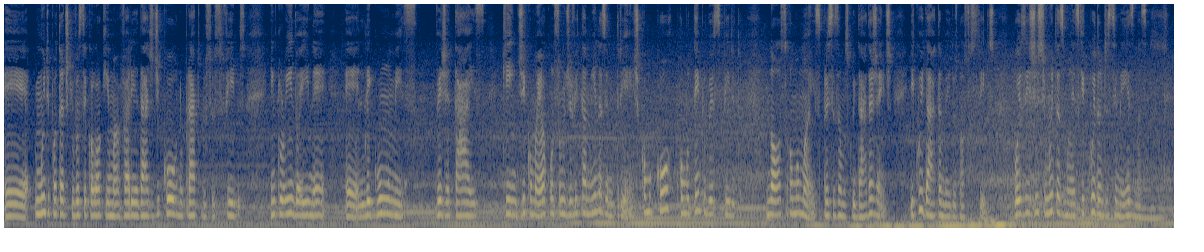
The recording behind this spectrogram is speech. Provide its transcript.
É muito importante que você coloque uma variedade de cor no prato dos seus filhos, incluindo aí, né, é, legumes, vegetais que indicam maior consumo de vitaminas e nutrientes. Como corpo, como templo do espírito, nós, como mães, precisamos cuidar da gente e cuidar também dos nossos filhos. Hoje existem muitas mães que cuidam de si mesmas,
